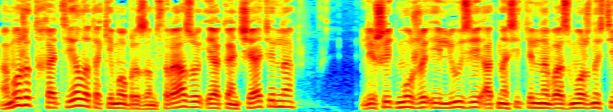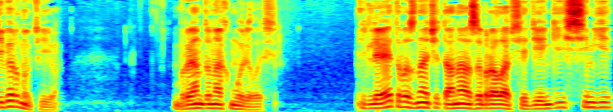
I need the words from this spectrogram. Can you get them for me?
А может, хотела таким образом сразу и окончательно лишить мужа иллюзий относительно возможности вернуть ее. Бренда нахмурилась. И для этого, значит, она забрала все деньги из семьи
